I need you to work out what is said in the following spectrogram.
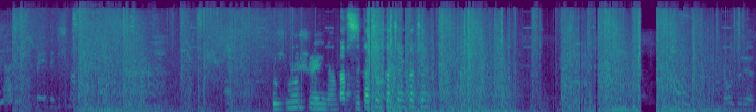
Hadi hadi. B'de düşman. Kusmuş Reyna. Tamam siz kaçın, kaçın, kaçın. Dolduruyorum.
